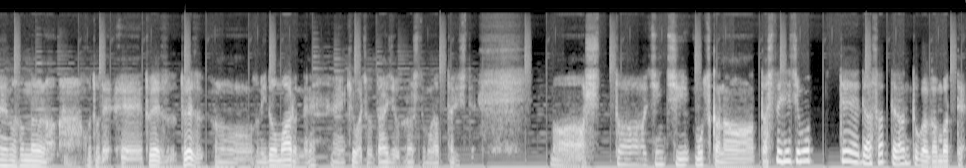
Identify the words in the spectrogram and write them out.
えー、まあそんなようなことで、えー、とりあえず、とりあえず、あのー、その移動もあるんでね、え今日はちょっと大事を取らせてもらったりして、まあ明日一日持つかな明日一日持って、で、明後日なんとか頑張って、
